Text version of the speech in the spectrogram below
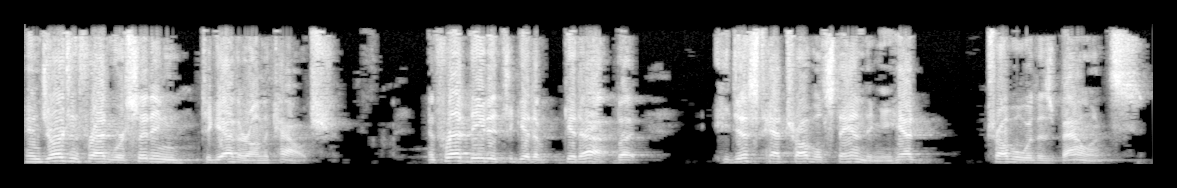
And George and Fred were sitting together on the couch. And Fred needed to get, a, get up, but he just had trouble standing. He had trouble with his balance.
